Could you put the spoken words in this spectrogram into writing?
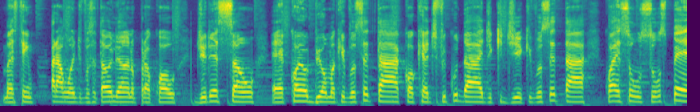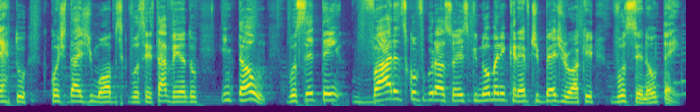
mas tem para onde você tá olhando, para qual direção, é, qual é o bioma que você tá, qual é a dificuldade, que dia que você tá, quais são os sons perto, quantidade de mobs que você está vendo. Então, você tem várias configurações que no Minecraft Bedrock você não tem.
